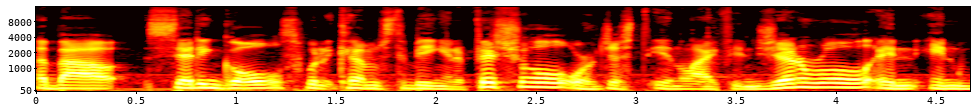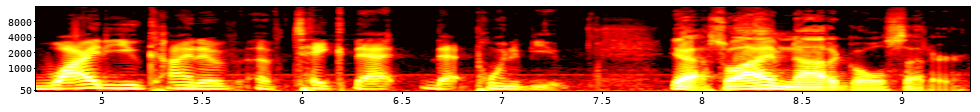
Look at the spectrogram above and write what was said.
about setting goals when it comes to being an official or just in life in general and and why do you kind of, of take that that point of view Yeah, so I'm not a goal setter,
